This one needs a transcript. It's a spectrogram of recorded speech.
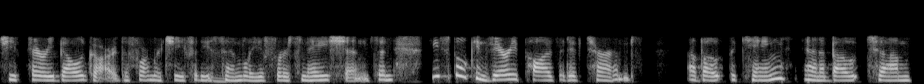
chief perry bellegarde the former chief of the mm-hmm. assembly of first nations and he spoke in very positive terms about the king and about um,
